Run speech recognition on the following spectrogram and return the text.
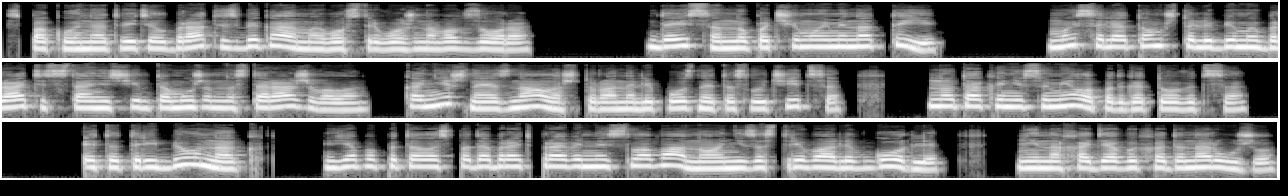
Спокойно ответил брат, избегая моего встревоженного взора. Дейсон, но почему именно ты? Мысль о том, что любимый братец станет чьим-то мужем, настораживала. Конечно, я знала, что рано или поздно это случится, но так и не сумела подготовиться. Этот ребенок, я попыталась подобрать правильные слова, но они застревали в горле, не находя выхода наружу.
